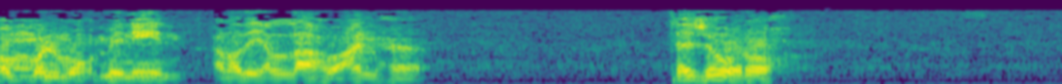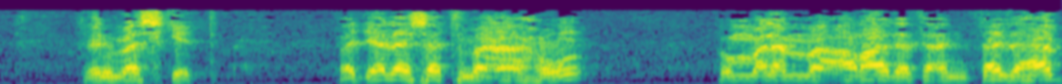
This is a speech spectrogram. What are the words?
أم المؤمنين رضي الله عنها تزوره في المسجد فجلست معه ثم لما أرادت أن تذهب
